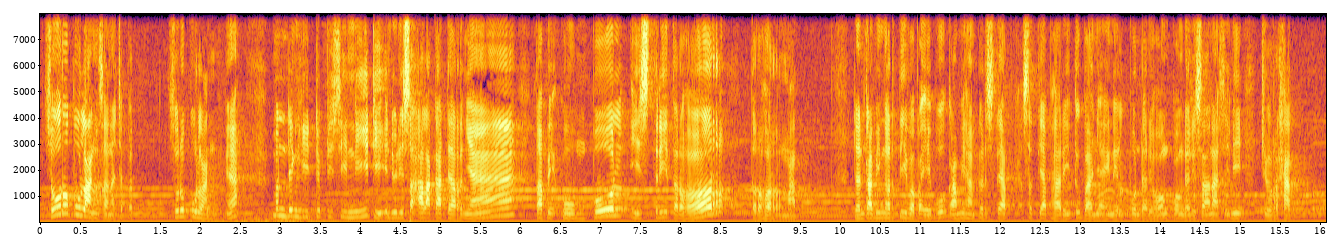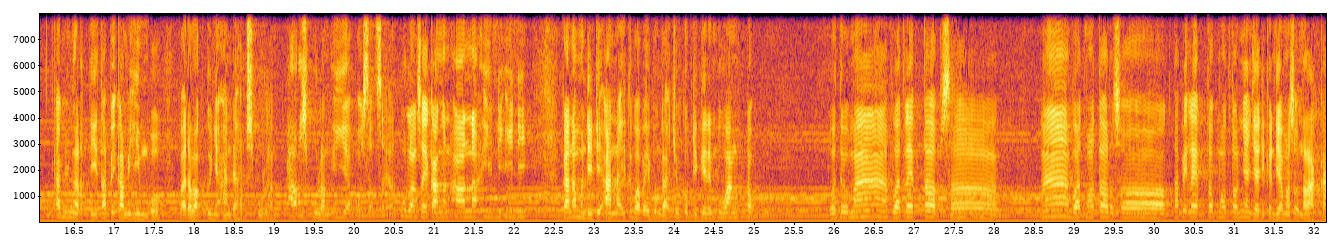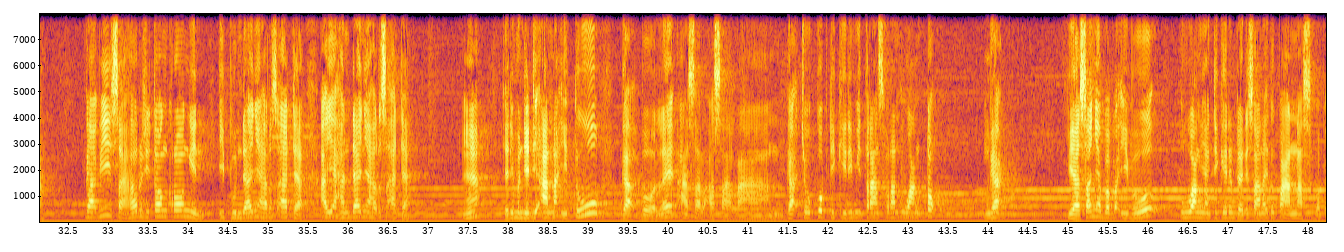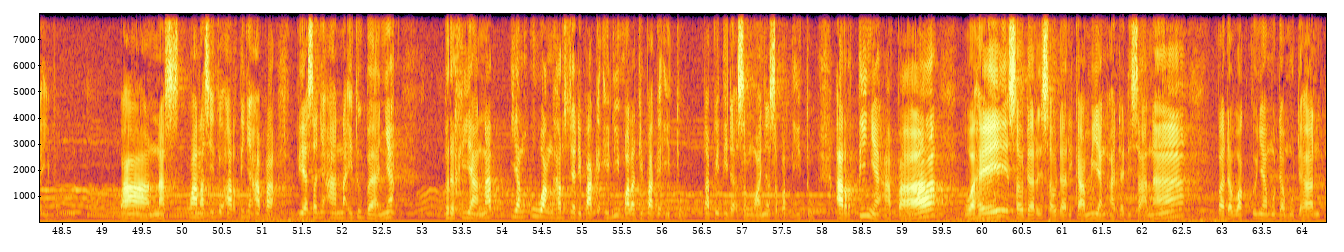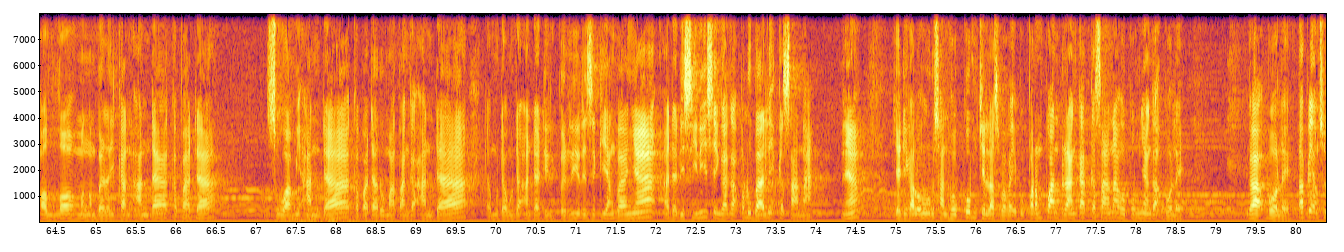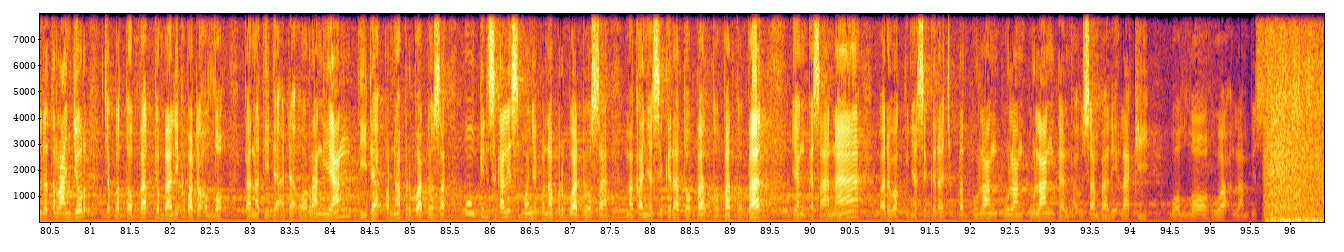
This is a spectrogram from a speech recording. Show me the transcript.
suruh pulang sana cepet. Suruh pulang ya. Mending hidup di sini di Indonesia ala kadarnya tapi kumpul istri terhor terhormat. Dan kami ngerti Bapak Ibu kami hampir setiap setiap hari itu banyak yang nelpon dari Hong Kong dari sana sini curhat. Kami ngerti tapi kami himbau pada waktunya anda harus pulang. Harus pulang. Iya Pak saya pulang. Saya kangen anak ini ini. Karena mendidik anak itu Bapak Ibu nggak cukup dikirim uang tok. Butuh mah buat laptop sok Nah buat motor sok. Tapi laptop motornya jadikan dia masuk neraka. Gak bisa harus ditongkrongin. Ibundanya harus ada Ayahandanya harus ada. Ya? Jadi menjadi anak itu gak boleh asal-asalan. Gak cukup dikirimi transferan uang tok. Enggak Biasanya Bapak Ibu Uang yang dikirim dari sana itu panas Bapak Ibu. Panas. Panas itu artinya apa? Biasanya anak itu banyak berkhianat yang uang harusnya dipakai ini malah dipakai itu. Tapi tidak semuanya seperti itu. Artinya apa? Wahai saudari-saudari kami yang ada di sana pada waktunya mudah-mudahan Allah mengembalikan anda kepada suami anda kepada rumah tangga anda dan mudah-mudahan anda diberi rezeki yang banyak ada di sini sehingga nggak perlu balik ke sana ya. Jadi kalau urusan hukum jelas bapak ibu perempuan berangkat ke sana hukumnya nggak boleh nggak boleh. Tapi yang sudah terlanjur cepat tobat kembali kepada Allah. Karena tidak ada orang yang tidak pernah berbuat dosa. Mungkin sekali semuanya pernah berbuat dosa. Makanya segera tobat tobat tobat. Yang ke sana pada waktunya segera cepat pulang pulang pulang dan gak usah balik lagi. Wallahu a'lam bishawab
